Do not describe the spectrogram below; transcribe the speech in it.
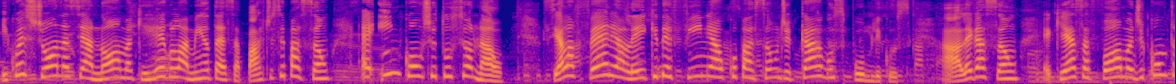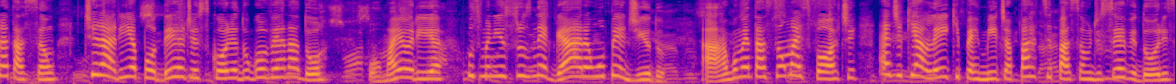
e questiona se a norma que regulamenta essa participação é inconstitucional, se ela fere a lei que define a ocupação de cargos públicos. A alegação é que essa forma de contratação tiraria poder de escolha do governador. Por maioria, os ministros negaram o pedido. A argumentação mais forte é de que a lei que permite a participação de servidores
